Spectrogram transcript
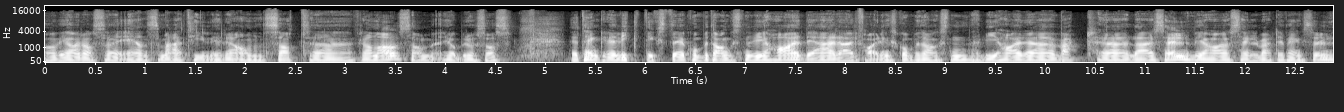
Og vi har også en som er tidligere ansatt eh, fra Nav, som jobber hos oss. Jeg tenker Den viktigste kompetansen vi har, det er erfaringskompetansen. Vi har eh, vært eh, der selv. Vi har selv vært i fengsel.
